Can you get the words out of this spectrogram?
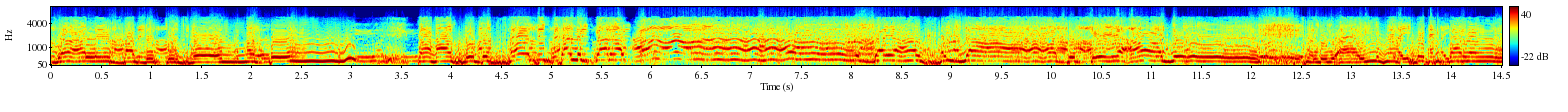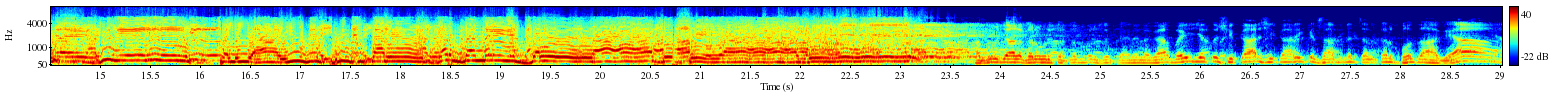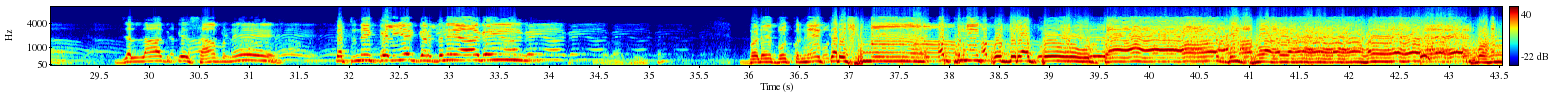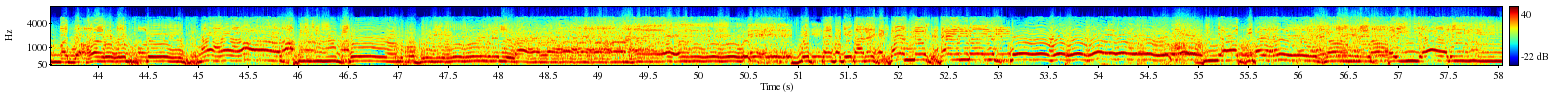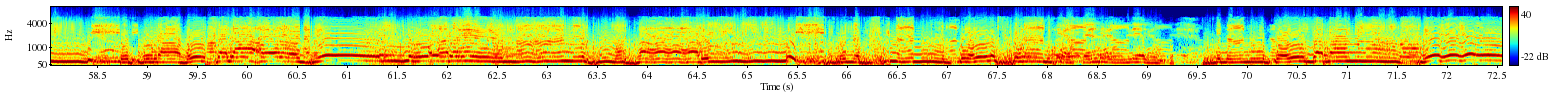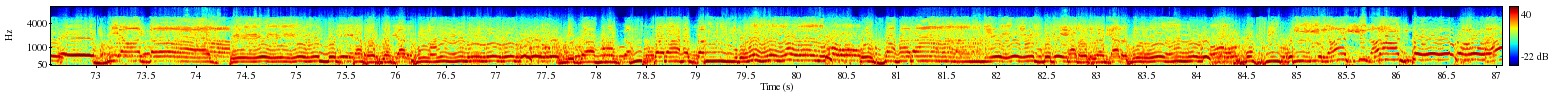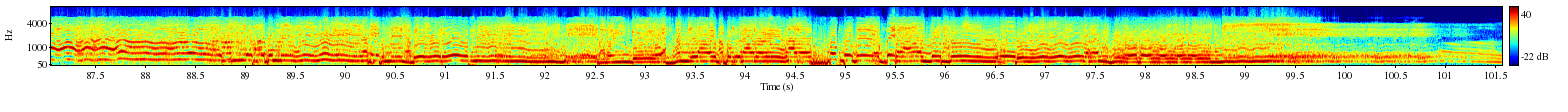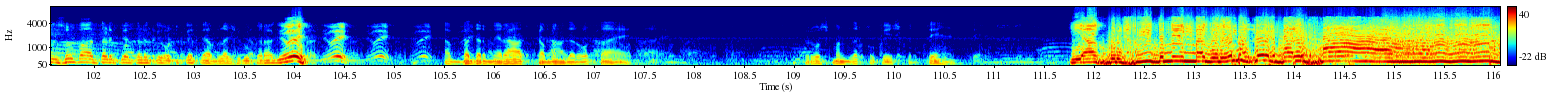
جال بد تجھو مت۔ کہا، خود خود چل کر آ۔ گیا سیاد کے آگے۔ چلی آئی ہے پھٹ کر چلی آئی ہے کرو گردن جلاد کے آگے۔ ابو جال غرور تکبر سے کہنے لگا، بھائی، یہ تو شکار شکاری کے سامنے چل کر خود آ گیا۔ جلاد کے سامنے کٹنے کے لیے گردنے آ گئی بڑے بت نے کرشمہ اپنی قدرت کا دکھایا ہے۔ محمد اور اس کے ساتھی کو لایا ہے۔ خیمے خیمے کو تیاری۔ پورا ہو چلا ہے، بھیڑیو ارے مان بھاری سنانوں کو سنان کہتے ہیں سنانوں کو دبانا سے زیادہ تیل کر رکھو۔ نگاہوں کی طرح تیروں سہارا کی رات کاٹو۔ اپنے اپنے ڈیروں میں کریں گے حملہ کر صبح تڑکے تڑکے اٹھ کے حملہ شروع کرا گے۔ اب بدر میں رات کا منظر ہوتا ہے۔ پھر اس منظر کو پیش کرتے ہیں کیا خورشید نے مغرب کے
